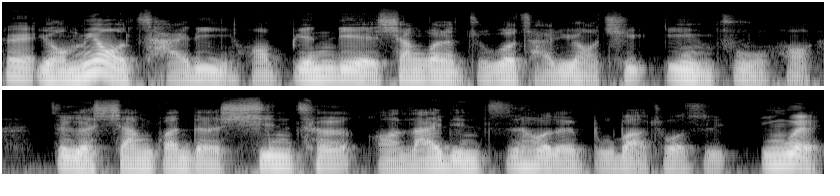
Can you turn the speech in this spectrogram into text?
对，有没有财力哈编列相关的足够财力哦，去应付哈这个相关的新车啊来临之后的补保措施？因为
